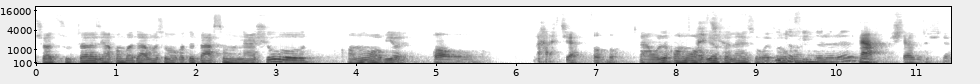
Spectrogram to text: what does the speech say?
شاید زودتر از این افغان باید در مورد خاطر بحثمون نشد خانم آبیاره. آه. عجب بابا. در مورد خانم آبیار فعلا صحبت دو تا فیلم داره؟ نه بیشتر دو بیشتر.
